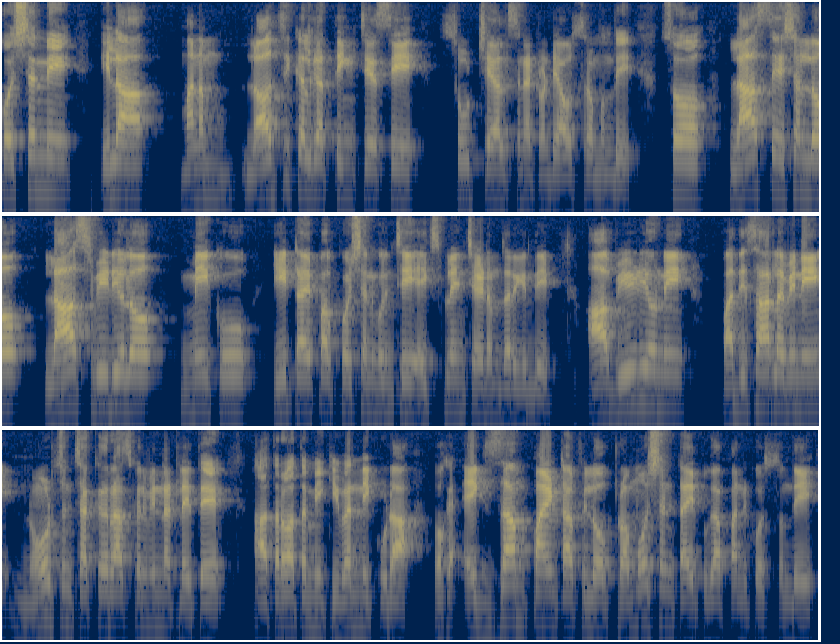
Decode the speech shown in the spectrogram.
క్వశ్చన్ని ఇలా మనం లాజికల్గా థింక్ చేసి సూట్ చేయాల్సినటువంటి అవసరం ఉంది. సో లాస్ట్ సెషన్లో లాస్ట్ వీడియోలో మీకు ఈ టైప్ ఆఫ్ క్వశ్చన్ గురించి ఎక్స్ప్లెయిన్ చేయడం జరిగింది. ఆ వీడియోని పదిసార్లు విని నోట్స్ని చక్కగా రాసుకొని విన్నట్లయితే ఆ తర్వాత మీకు ఇవన్నీ కూడా ఒక ఎగ్జామ్ పాయింట్ ఆఫ్ వ్యూలో ప్రమోషన్ టైప్గా పనికొస్తుంది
